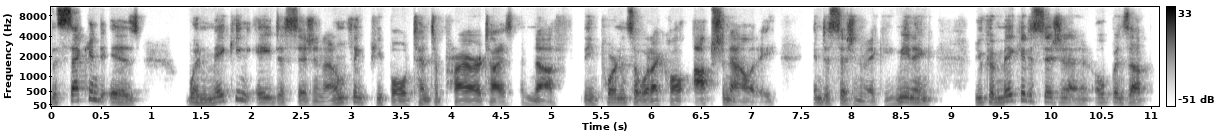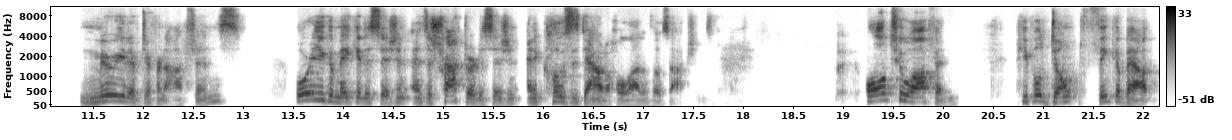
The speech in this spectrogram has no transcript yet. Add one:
The second is when making a decision, I don't think people tend to prioritize enough the importance of what I call optionality in decision making, meaning you can make a decision and it opens up myriad of different options, or you can make a decision and it's a trapdoor decision and it closes down a whole lot of those options. All too often, people don't think about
